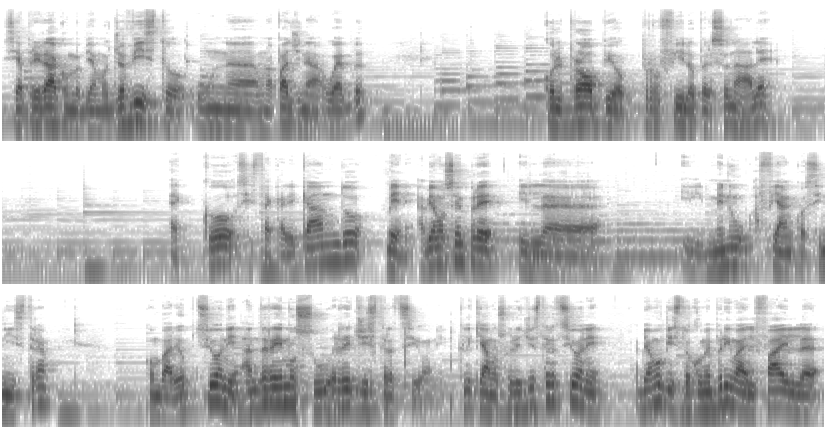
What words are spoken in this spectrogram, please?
si aprirà come abbiamo già visto un, una pagina web col proprio profilo personale. Ecco si sta caricando. Bene abbiamo sempre il, il menu a fianco a sinistra con varie opzioni, andremo su registrazioni. Clicchiamo su registrazioni, abbiamo visto come prima il file,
